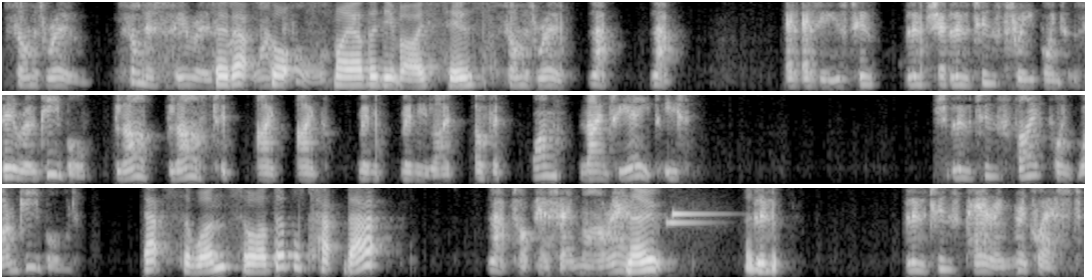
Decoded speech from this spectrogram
Sonos Roam. Sonos 0. So that's got my other devices. Sonos Roam. Lap. Lap. SE's 2. Bluetooth, Bluetooth 3.0 keyboard. Bla, blast 2. I, I, mini, mini light of it. 198 East. Bluetooth 5.1 keyboard. That's the one, so I'll double tap that. Laptop SMRS. No. Blue, Bluetooth pairing request.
